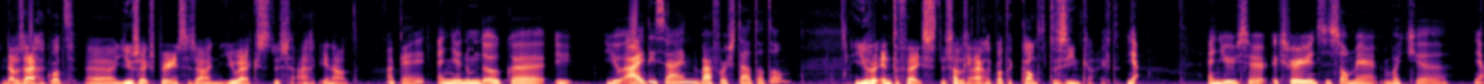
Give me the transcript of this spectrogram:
En dat is eigenlijk wat eh, user experience design, UX, dus eigenlijk inhoudt. Oké, en je noemde ook eh, UI design. Waarvoor staat dat dan? User interface, dus dat is eigenlijk wat de klant te zien krijgt. En user experience is al meer wat je, ja,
